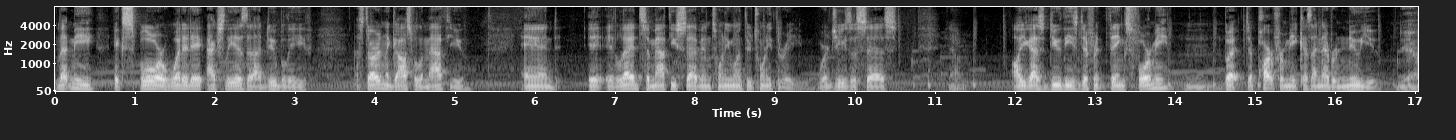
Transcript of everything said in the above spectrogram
Let me explore what it actually is that I do believe. I started in the Gospel of Matthew, and it, it led to Matthew 7, 21 through 23, where Jesus says, you know, all you guys do these different things for me, hmm. but depart from me because I never knew you. Yeah.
